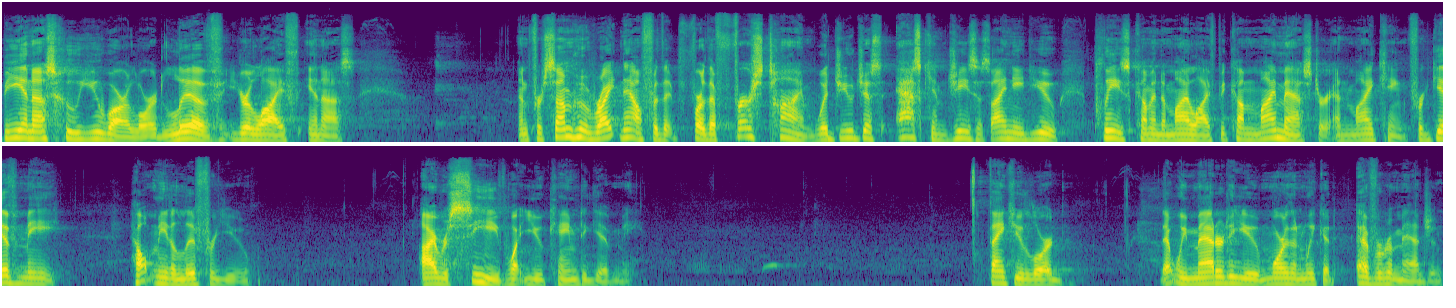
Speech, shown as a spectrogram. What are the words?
Be in us who you are, Lord. Live your life in us. And for some who right now, for the, for the first time, would you just ask him, Jesus, I need you. Please come into my life, become my master and my king. Forgive me. Help me to live for you. I receive what you came to give me. Thank you, Lord, that we matter to you more than we could ever imagine.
